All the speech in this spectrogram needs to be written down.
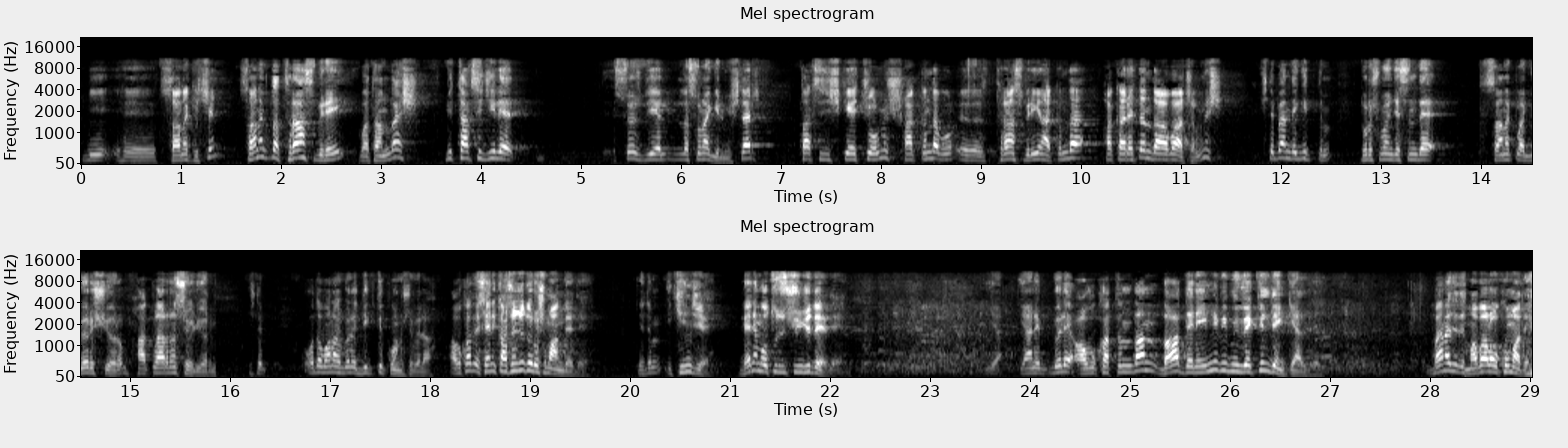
bir e, sanık için. Sanık da trans birey vatandaş. Bir taksiciyle söz diyaloğuna girmişler. Taksici şikayetçi olmuş. Hakkında bu e, trans bireyin hakkında hakaretten dava açılmış. İşte ben de gittim. Duruşma öncesinde sanıkla görüşüyorum. Haklarını söylüyorum. İşte o da bana böyle dik dik konuştu böyle. Avukat bey senin kaçıncı duruşman dedi. Dedim ikinci. Benim 33. dedi. Ya, yani böyle avukatından daha deneyimli bir müvekkil denk geldi. Bana dedi mabal okuma dedi.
